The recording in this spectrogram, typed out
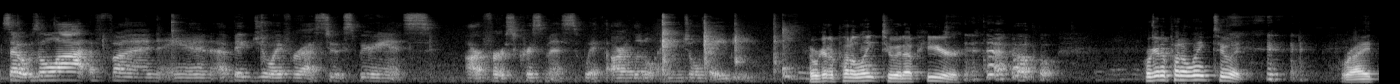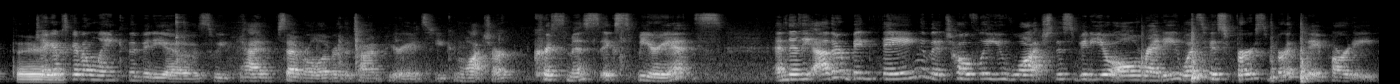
So it was a lot of fun and a big joy for us to experience our first Christmas with our little angel baby. We're going to put a link to it up here. We're going to put a link to it. Right there. Jacob's going to link the videos. We've had several over the time period so you can watch our Christmas experience. And then the other big thing that hopefully you've watched this video already was his first birthday party.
